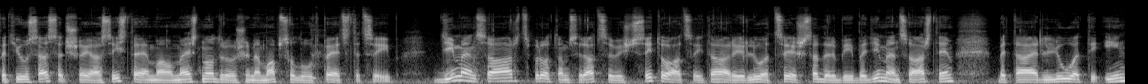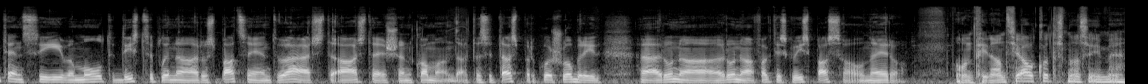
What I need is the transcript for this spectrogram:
bet jūs esat šajā sistēmā un mēs nodrošinām absolūtu pēctecību. Ģimenes ārsts, protams, ir atsevišķa situācija. Tā arī ir ļoti cieša sadarbība ar ģimenes ārstiem, bet tā ir ļoti intensīva, multidisciplināra uz pacientu vērsta ārstēšana komandā. Tas ir tas, par ko šobrīd runā, runā faktiski visa pasaule un eiro. Un finansiāli, ko tas nozīmē?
